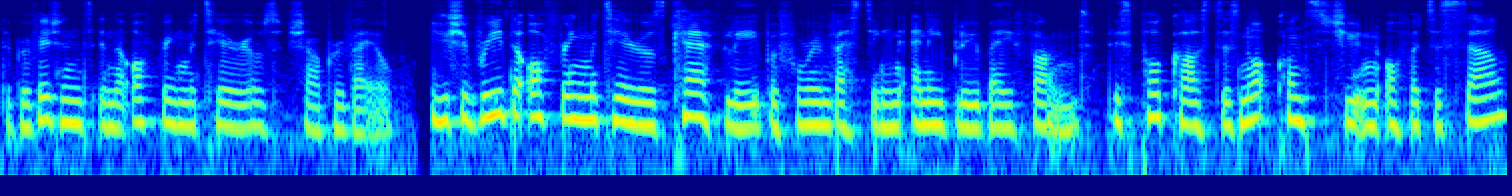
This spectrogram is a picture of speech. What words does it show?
the provisions in the offering materials shall prevail. You should read the offering materials carefully before investing in any Blue Bay fund. This podcast does not constitute an offer to sell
